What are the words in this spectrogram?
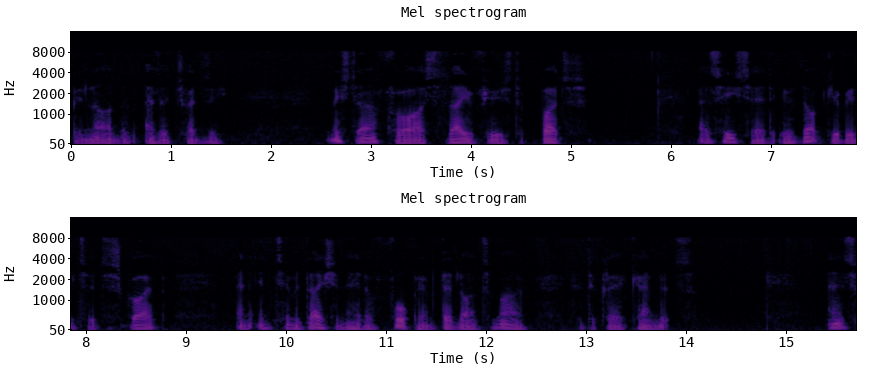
bin Laden as a tragedy. Mr. Farage today refused to budge, as he said he would not give in to describe an intimidation ahead of 4pm deadline tomorrow to declare candidates. And its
